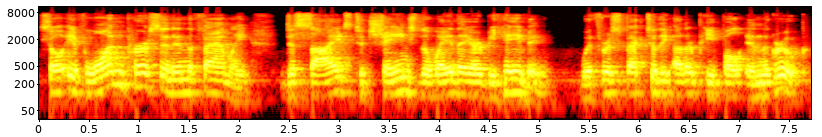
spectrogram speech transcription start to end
So if one person in the family decides to change the way they are behaving with respect to the other people in the group.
